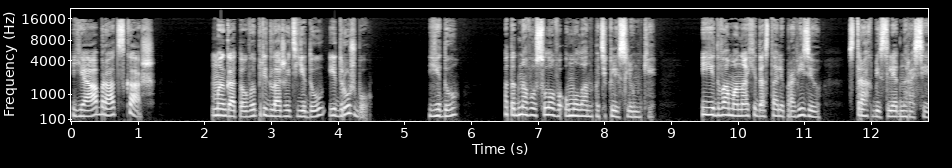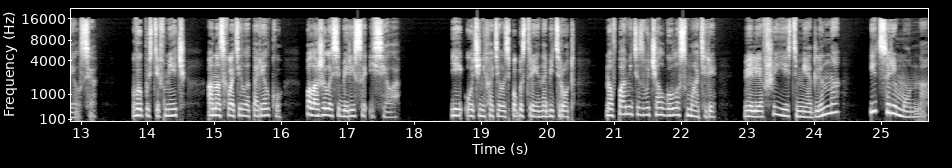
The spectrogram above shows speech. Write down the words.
Я брат Скаш. Мы готовы предложить еду и дружбу». «Еду?» От одного слова у Мулан потекли слюнки. И едва монахи достали провизию — Страх бесследно рассеялся. Выпустив меч, она схватила тарелку, положила себе риса и села. Ей очень хотелось побыстрее набить рот, но в памяти звучал голос матери, велевший есть медленно и церемонно.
